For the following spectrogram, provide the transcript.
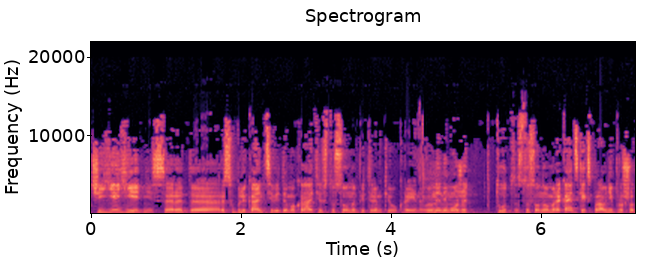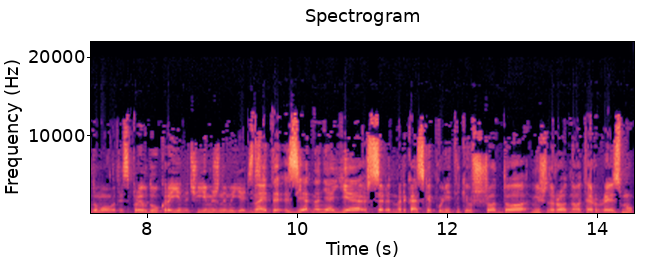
Чи є єдність серед е, республіканців і демократів стосовно підтримки України? Вони не можуть тут стосовно американських справ ні про що домовитись з приводу України. Чи є між ними єдність? Знаєте, з'єднання є серед американських політиків щодо міжнародного тероризму,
